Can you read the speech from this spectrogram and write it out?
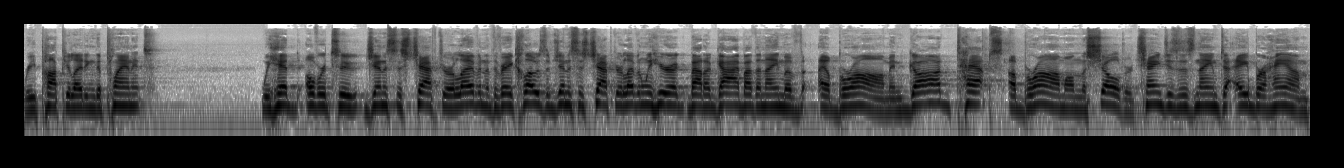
repopulating the planet we head over to Genesis chapter 11. At the very close of Genesis chapter 11, we hear about a guy by the name of Abram. And God taps Abram on the shoulder, changes his name to Abraham,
